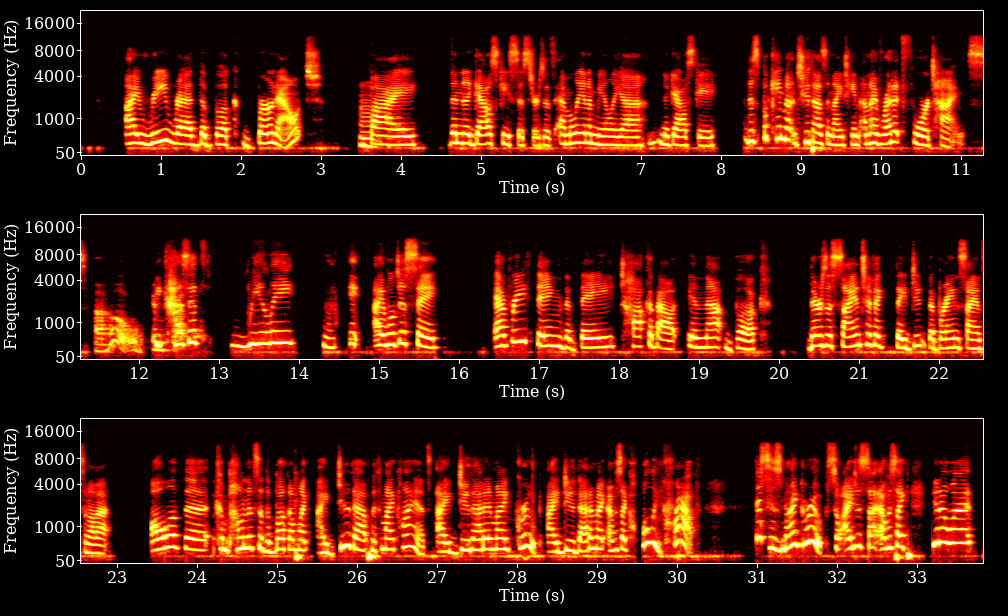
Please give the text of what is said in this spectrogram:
I reread the book Burnout mm. by the Nagoski sisters. It's Emily and Amelia Nagoski. This book came out in 2019 and I've read it four times. Oh, impressive. because it's really, it, I will just say, everything that they talk about in that book, there's a scientific, they do the brain science and all that. All of the components of the book, I'm like, I do that with my clients. I do that in my group. I do that in my, I was like, holy crap, this is my group. So I decided, I was like, you know what?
